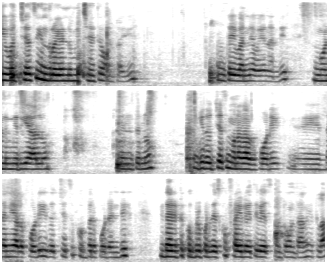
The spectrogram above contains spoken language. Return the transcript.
ఇవి వచ్చేసి ఇందులో ఎండుమిర్చి అయితే ఉంటాయి. ఇంకా ఇవన్నీ అవేనండి. ఇంకోండి మిరియాలు మెంతులు. ఇంక ఇది వచ్చేసి మునగాకు పొడి ధనియాల పొడి ఇది వచ్చేసి కొబ్బరి పొడి అండి. డైరెక్ట్ కొబ్బరి పొడి వేసుకొని ఫ్రైలో అయితే వేసుకుంటూ ఉంటాను ఇట్లా.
